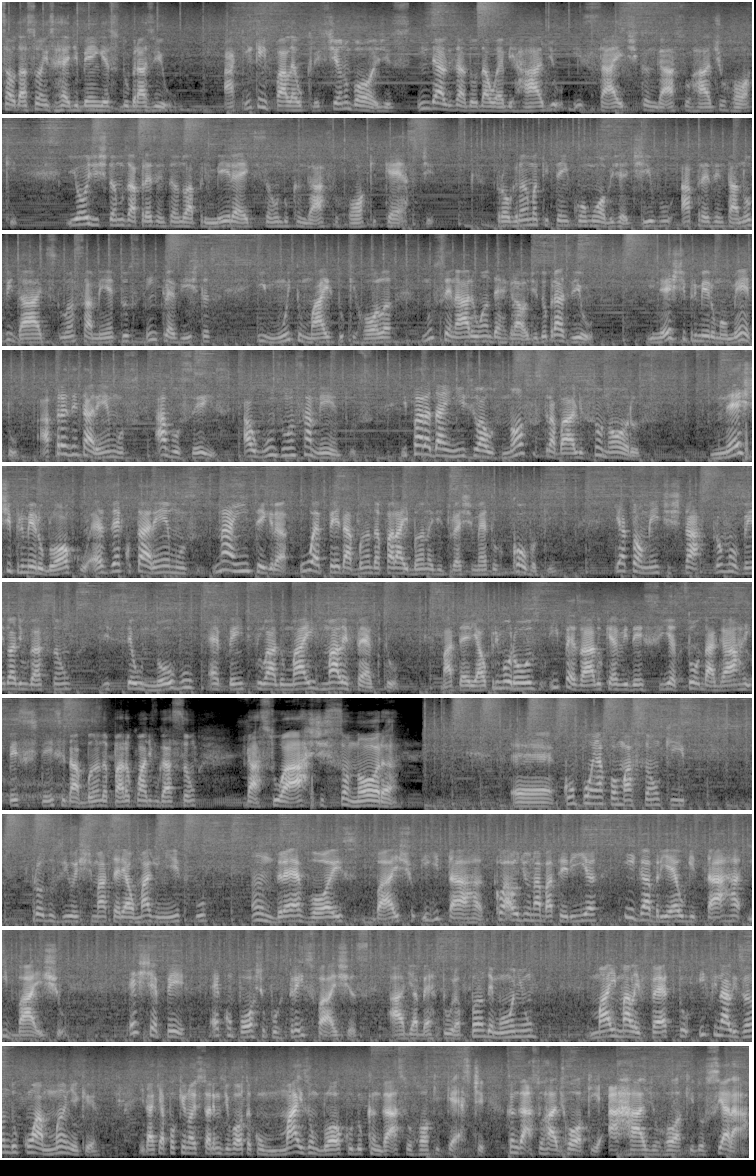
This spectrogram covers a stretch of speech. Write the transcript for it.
Saudações Headbangers do Brasil. Aqui quem fala é o Cristiano Borges, idealizador da web rádio e site Cangaço Rádio Rock. E hoje estamos apresentando a primeira edição do Cangaço Rockcast, programa que tem como objetivo apresentar novidades, lançamentos, entrevistas e muito mais do que rola no cenário underground do Brasil. E neste primeiro momento apresentaremos a vocês alguns lançamentos e para dar início aos nossos trabalhos sonoros. Neste primeiro bloco executaremos na íntegra o EP da banda paraibana de thrash metal Kovac, que atualmente está promovendo a divulgação de seu novo EP intitulado My Malefacto. Material primoroso e pesado que evidencia toda a garra e persistência da banda para com a divulgação da sua arte sonora. É, compõe a formação que produziu este material magnífico: André, voz, baixo e guitarra, Cláudio na bateria e Gabriel, guitarra e baixo. Este EP é composto por três faixas: a de abertura Pandemonium, My Malefacto e finalizando com a Maniac. E daqui a pouquinho nós estaremos de volta com mais um bloco do Cangaço Rockcast. Cangaço Rádio Rock, a rádio rock do Ceará.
